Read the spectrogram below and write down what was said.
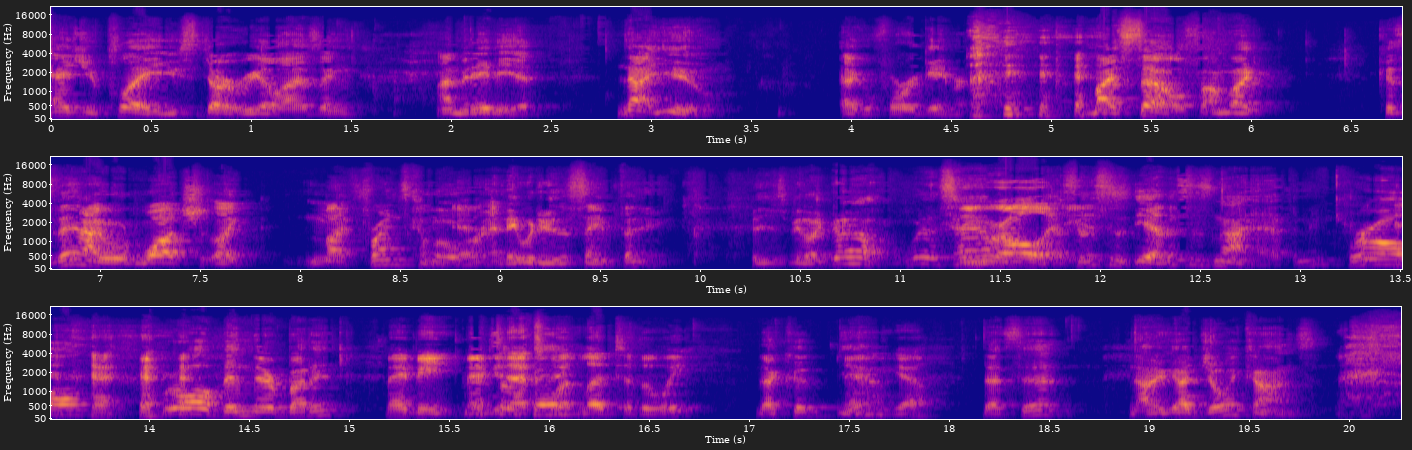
as you play, you start realizing I'm an idiot. Not you, Echo 4 Gamer. Myself. I'm like, because then I would watch, like, my friends come over Yeah. and they would do the same thing. They'd just be like, oh, what is So happening? were all said, this is, yeah, this is not happening. We're all, we're all been there, buddy. maybe maybe That's okay. what led to the Wii. That could, There yeah, you go. that's it. Now you got Joy-Cons.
